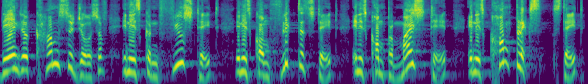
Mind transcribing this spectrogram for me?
The angel comes to Joseph in his confused state, in his conflicted state, in his compromised state, in his complex state,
